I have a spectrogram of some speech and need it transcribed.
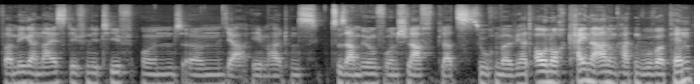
War mega nice, definitiv. Und ähm, ja, eben halt uns zusammen irgendwo einen Schlafplatz suchen, weil wir halt auch noch keine Ahnung hatten, wo wir pennen.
